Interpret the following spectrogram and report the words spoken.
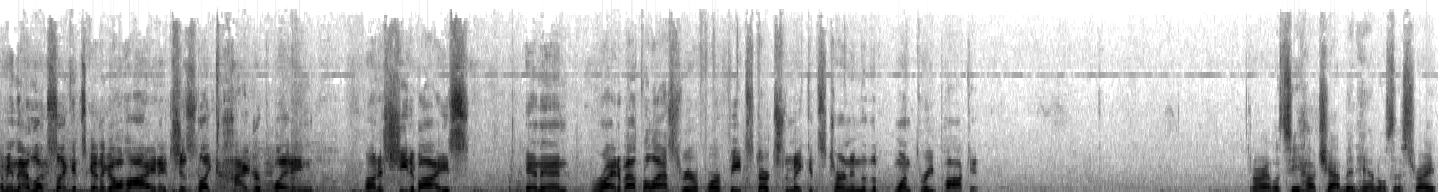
I mean, that looks like it's going to go high, and it's just like hydroplaning on a sheet of ice. And then right about the last three or four feet starts to make its turn into the 1 3 pocket. All right, let's see how Chapman handles this, right?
